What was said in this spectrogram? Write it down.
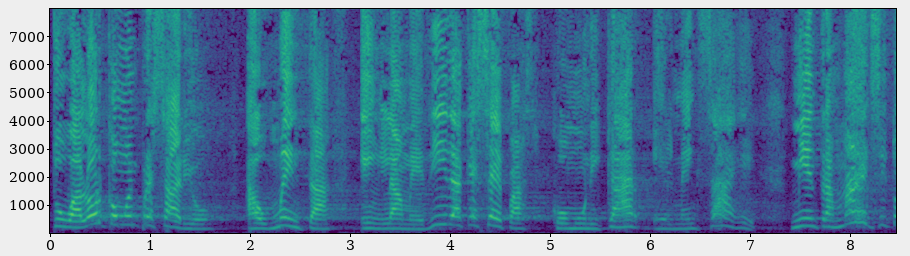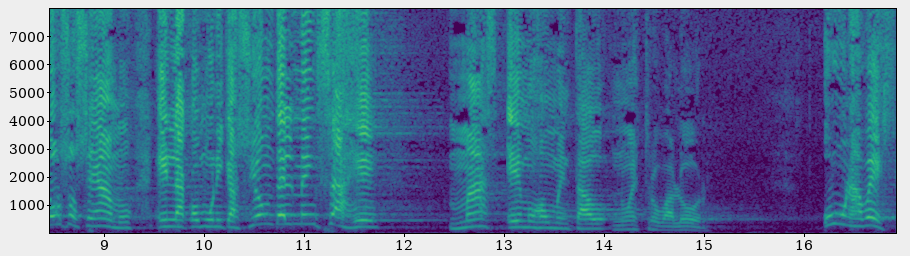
tu valor como empresario aumenta en la medida que sepas comunicar el mensaje. Mientras más exitosos seamos en la comunicación del mensaje, más hemos aumentado nuestro valor. Una vez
